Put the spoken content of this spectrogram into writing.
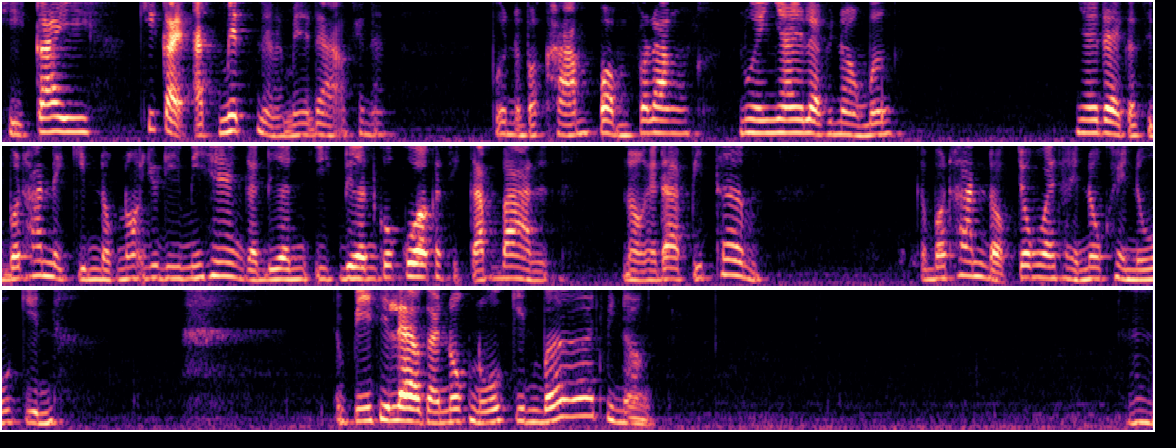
ขี้ไก่ขี้ไก่อัดเม็ดเนี่ยนะแม่ดาวแค่นั้นเพิ่นเอาบะขามป้อมฝรั่ง หน่วยใหญ่แหละพี่น้องเบิ่งใหญ่ได้ก็สิบ่ทันได้กินดอกเนาะอยู่ดีมีแห้งก็เดือนอีกเดือนก็กลัวๆกสิกลับบ้านน้องไอ้ดาปิดเทอมก็บ่ทันดอกจงไว้ให้นกให้หนูกิน ปีที่แล้วก็นกหนูกินเบิดพี่น้อง อืม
